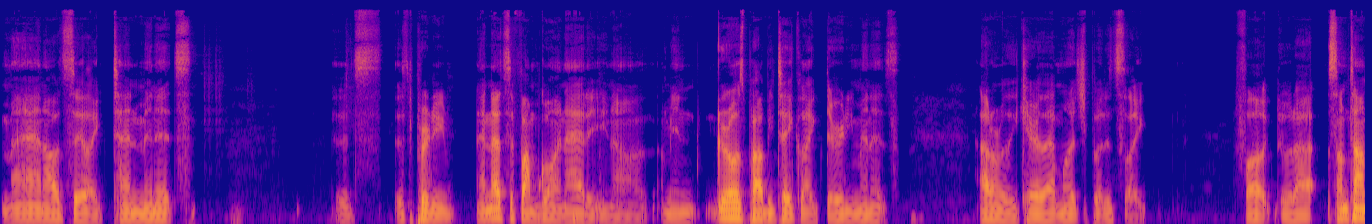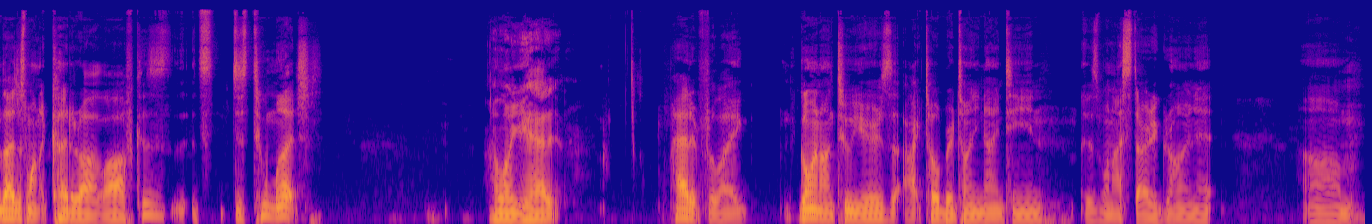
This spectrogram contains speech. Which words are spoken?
man, I would say like ten minutes. It's it's pretty, and that's if I'm going at it. You know, I mean, girls probably take like thirty minutes. I don't really care that much, but it's like, fuck, dude. I sometimes I just want to cut it all off because it's just too much. How long you had it? had it for like going on two years. October 2019 is when I started growing it. Um,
